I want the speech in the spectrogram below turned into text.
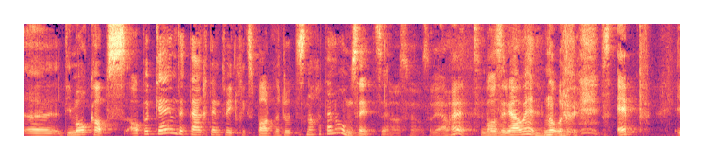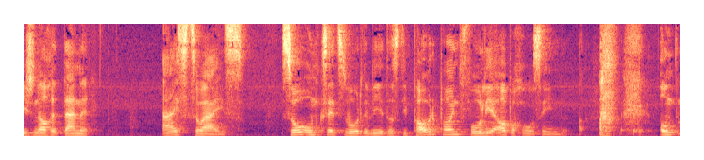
äh, die Mockups abgegeben und dann denkt der Entwicklungspartner tut das nachher dann umsetzen. Also, was er ja auch hat. Was er ja auch hat. Nur, das App ist nachher dann eins zu eins so umgesetzt worden, wie dass die PowerPoint-Folien abgekommen sind. und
